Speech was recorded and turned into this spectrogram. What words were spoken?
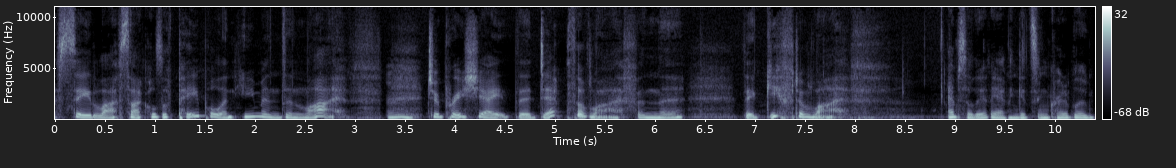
see life cycles of people and humans and life mm. to appreciate the depth of life and the the gift of life Absolutely. I think it's incredibly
